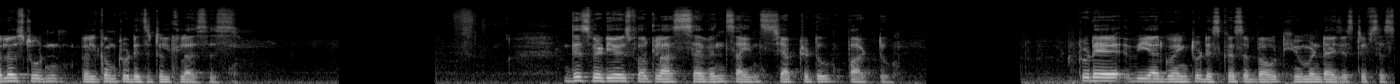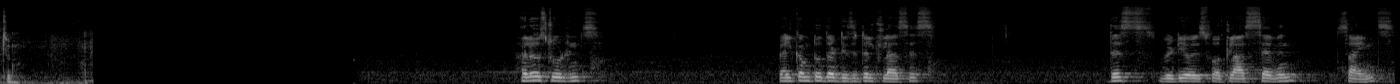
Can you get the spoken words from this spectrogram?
Hello student, welcome to digital classes. This video is for class 7 science chapter 2 part 2. Today we are going to discuss about human digestive system. Hello students. Welcome to the digital classes. This video is for class 7 science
